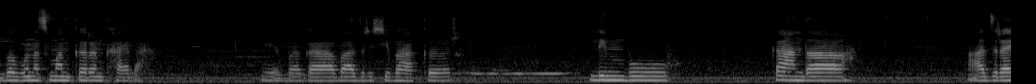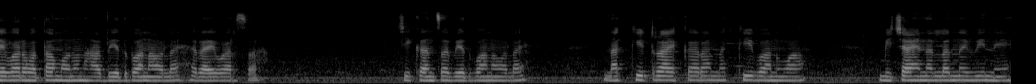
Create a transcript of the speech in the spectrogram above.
बघूनच मन करण खायला. हे बघा बाजरीची भाकर लिंबू कांदा. आज रविवार होता म्हणून हा बेद बनवला आहे रविवारचा. चिकनचा बेत बनवला आहे नक्की ट्राय करा नक्की बनवा. मी चॅनलला नवीन आहे.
